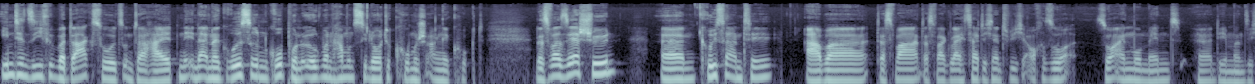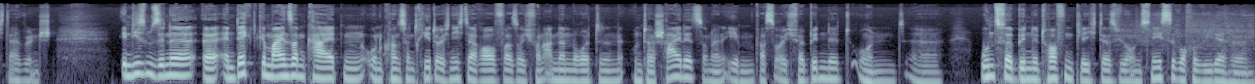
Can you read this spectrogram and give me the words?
intensiv über Dark Souls unterhalten in einer größeren Gruppe und irgendwann haben uns die Leute komisch angeguckt. Das war sehr schön. Ähm, Grüße an Till. Aber das war, das war gleichzeitig natürlich auch so, so ein Moment, äh, den man sich da wünscht. In diesem Sinne, äh, entdeckt Gemeinsamkeiten und konzentriert euch nicht darauf, was euch von anderen Leuten unterscheidet, sondern eben, was euch verbindet. Und äh, uns verbindet hoffentlich, dass wir uns nächste Woche wieder hören.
